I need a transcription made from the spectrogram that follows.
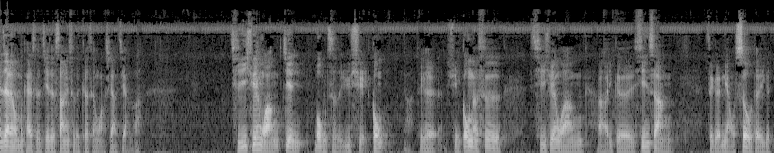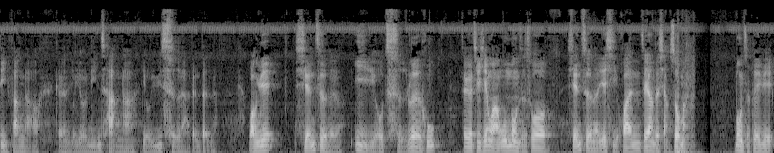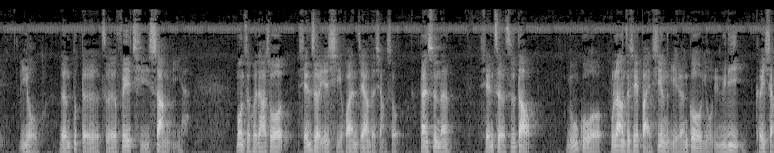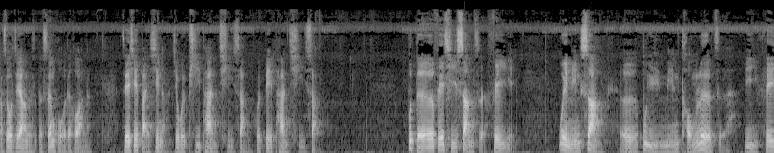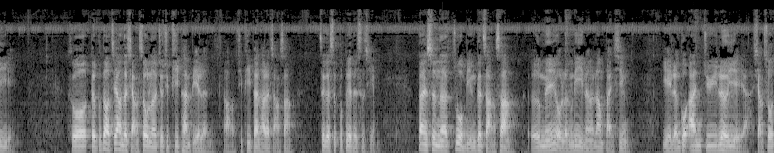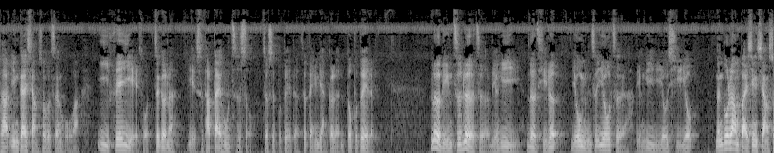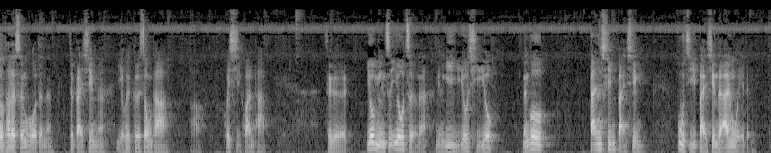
现在呢，我们开始接着上一次的课程往下讲啊。齐宣王见孟子于雪宫啊，这个雪宫呢是齐宣王啊一个欣赏这个鸟兽的一个地方了啊，可能有林场啊，有鱼池啊等等的。王曰：“贤者亦有此乐乎？”这个齐宣王问孟子说：“贤者呢也喜欢这样的享受吗？”孟子对曰：“有，人不得，则非其上矣。”孟子回答说：“贤者也喜欢这样的享受，但是呢，贤者知道，如果不让这些百姓也能够有余力可以享受这样的的生活的话呢，这些百姓啊就会批判其上，会背叛其上。不得而非其上者，非也；为民上而不与民同乐者，亦非也。”说得不到这样的享受呢，就去批判别人啊，去批判他的长上，这个是不对的事情。但是呢，做明的长上而没有能力呢，让百姓也能够安居乐业呀，享受他应该享受的生活啊，亦非也。说这个呢，也是他代乎职守，这是不对的。这等于两个人都不对了。乐民之乐者，民亦乐其乐；忧民之忧者，民亦忧其忧。能够让百姓享受他的生活的呢，这百姓呢也会歌颂他，啊，会喜欢他。这个忧民之忧者呢，民亦忧其忧。能够担心百姓、顾及百姓的安危的，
